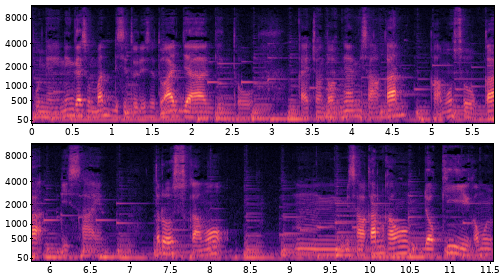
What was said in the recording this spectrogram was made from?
punya ini nggak cuma di situ di situ aja gitu. Kayak contohnya misalkan kamu suka desain. Terus kamu hmm, misalkan kamu joki kamu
